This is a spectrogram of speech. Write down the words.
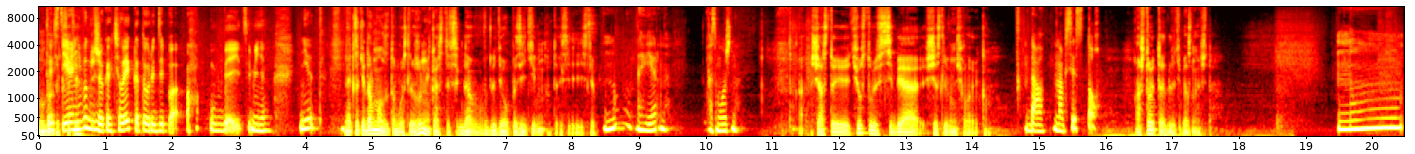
Ну, да, То есть кстати... я не выгляжу как человек, который типа убейте меня. Нет. Я, кстати, давно за тобой слежу. Мне кажется, ты всегда выглядела позитивно. То есть, если... Ну, наверное. Возможно. Сейчас ты чувствуешь себя счастливым человеком? Да, на все сто. А что это для тебя значит? Ну,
